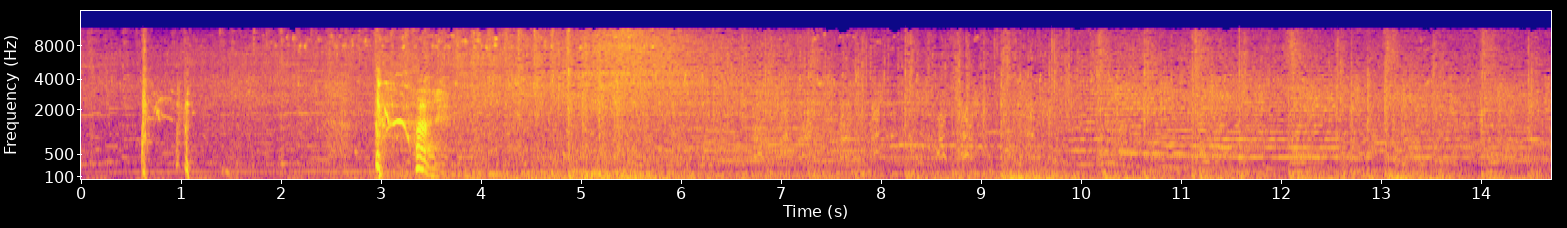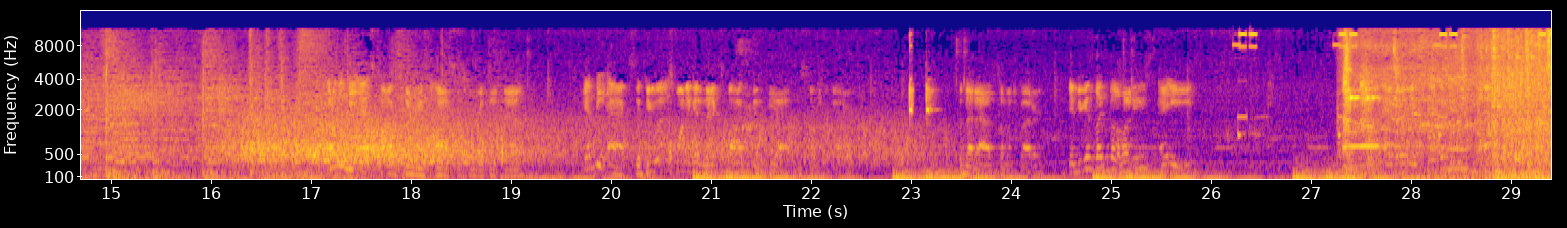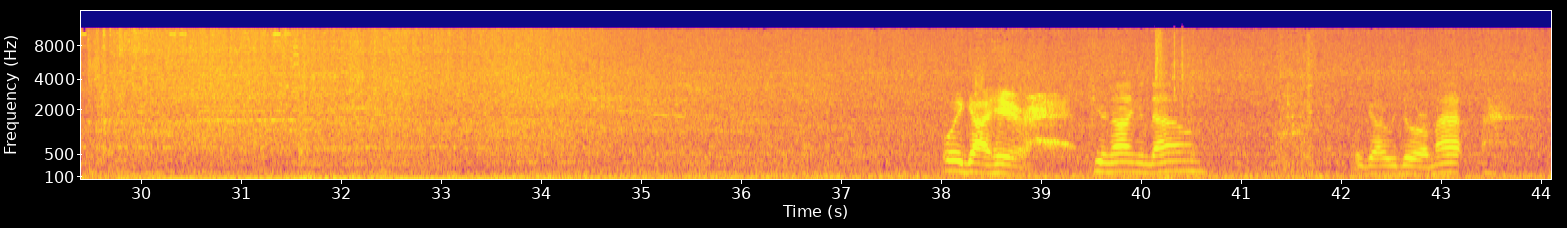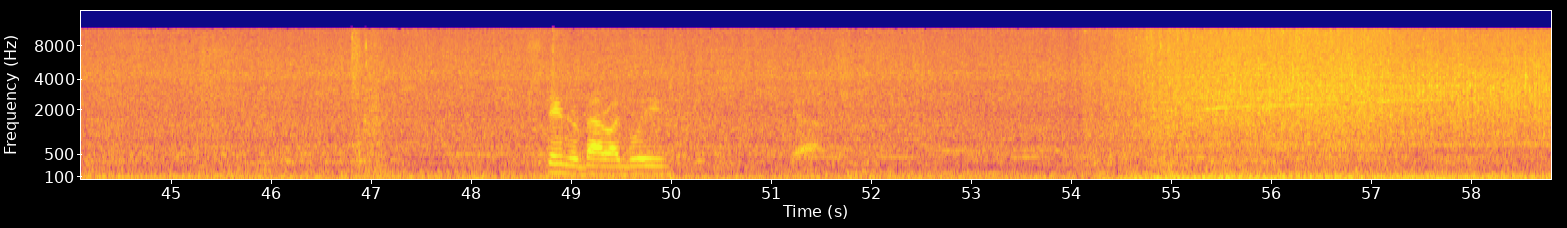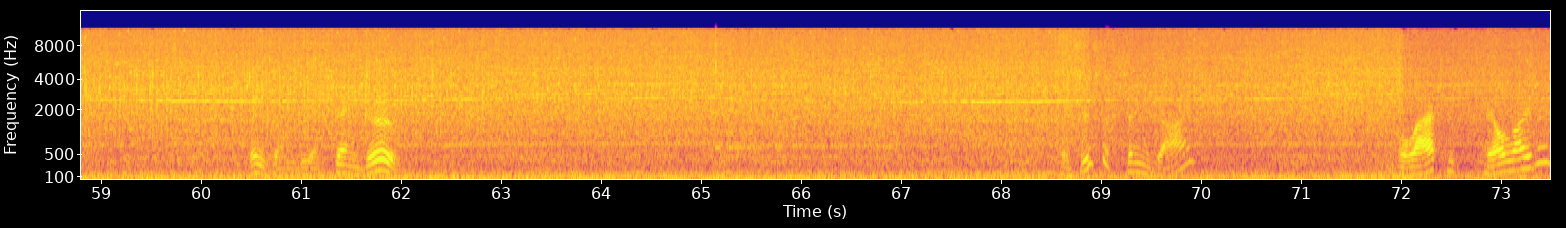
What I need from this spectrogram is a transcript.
We got here? Tier 9 and down. We gotta redo our map. Standard battle, I believe. Yeah. He's gonna be a thing dude. Is this the same guy? Black tail rider?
